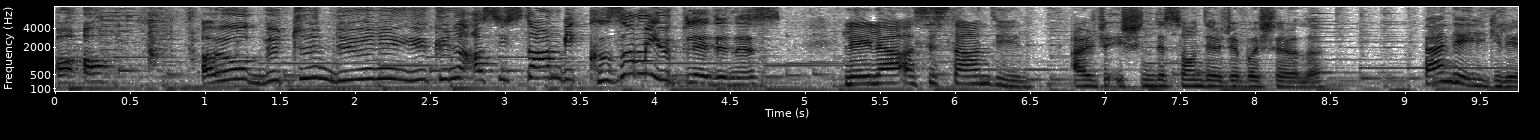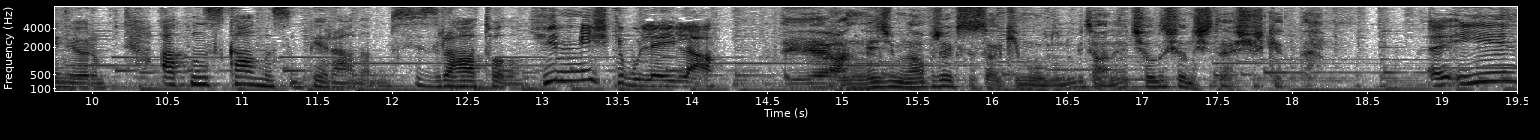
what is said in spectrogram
Aa, ayol bütün düğünün yükünü asistan bir kıza mı yüklediniz? Leyla asistan değil. Ayrıca işinde son derece başarılı. Ben de ilgileniyorum. Aklınız kalmasın Perihan Hanım. Siz rahat olun. Kimmiş ki bu Leyla? Ee, anneciğim ne yapacaksın sen kim olduğunu bir tane çalışan işte şirkette. E, iyi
